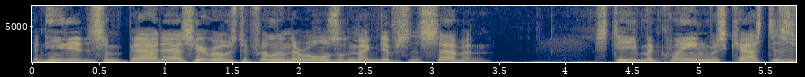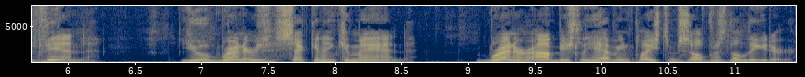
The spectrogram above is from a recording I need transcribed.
and he needed some badass heroes to fill in the roles of the Magnificent Seven. Steve McQueen was cast as Vin, Yul Brynner's second in command, Brynner obviously having placed himself as the leader.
